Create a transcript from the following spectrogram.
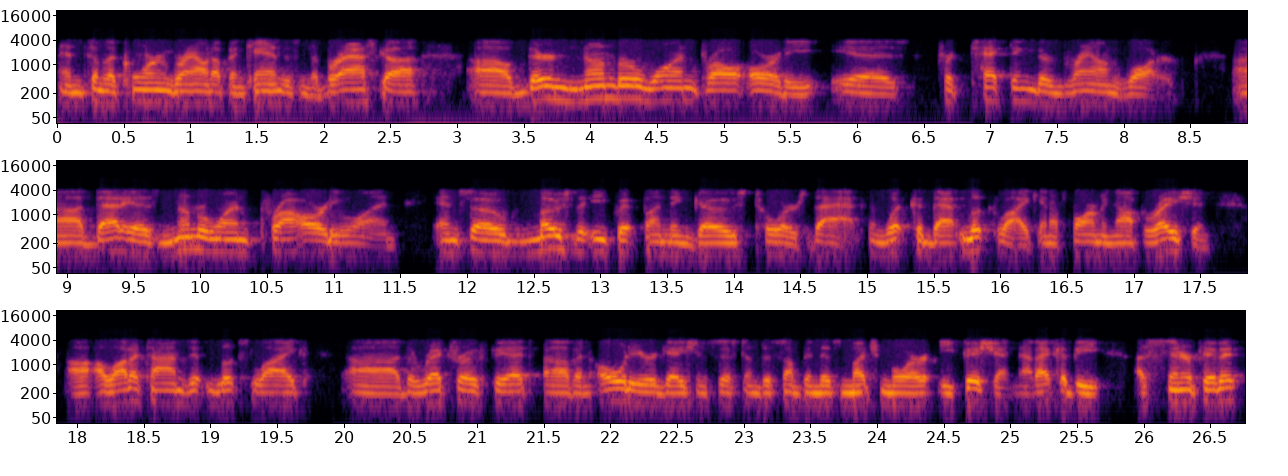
and some of the corn ground up in Kansas and Nebraska, uh, their number one priority is protecting their groundwater. Uh, that is number one priority one. And so most of the EQIP funding goes towards that. And what could that look like in a farming operation? Uh, a lot of times it looks like uh, the retrofit of an old irrigation system to something that's much more efficient. Now, that could be a center pivot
